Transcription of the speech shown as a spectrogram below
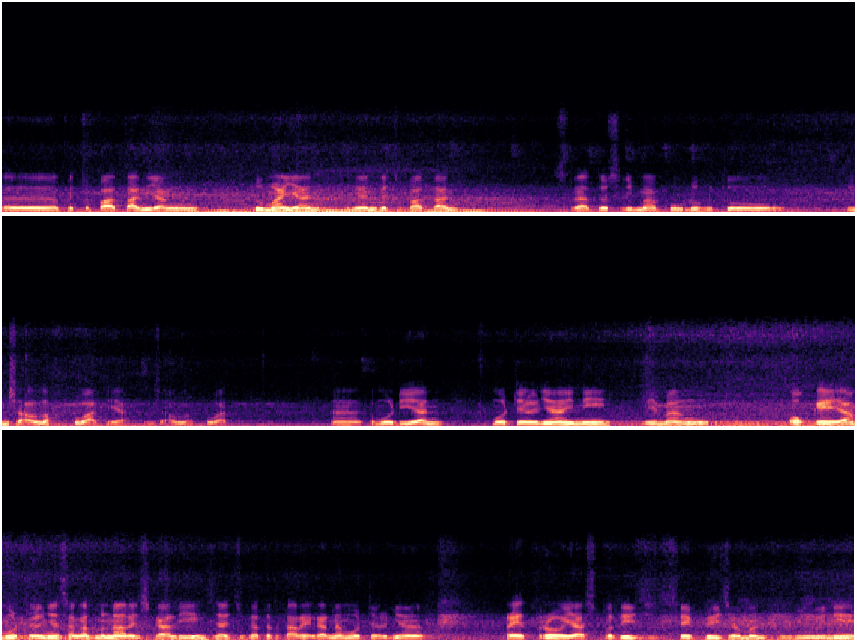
eh, kecepatan yang lumayan dengan kecepatan 150 itu insya Allah kuat ya insya Allah kuat. Nah kemudian modelnya ini memang oke okay ya modelnya sangat menarik sekali. Saya juga tertarik karena modelnya retro ya seperti CB zaman dulu. Ini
